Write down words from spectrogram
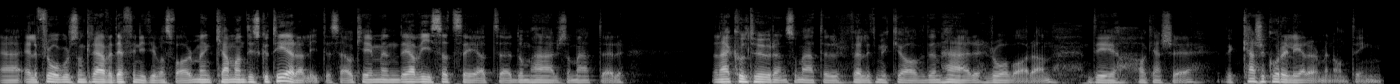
Eh, eller frågor som kräver definitiva svar. Men kan man diskutera lite så här, okej okay, men det har visat sig att eh, de här som äter den här kulturen som äter väldigt mycket av den här råvaran, det har kanske det kanske korrelerar med någonting,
